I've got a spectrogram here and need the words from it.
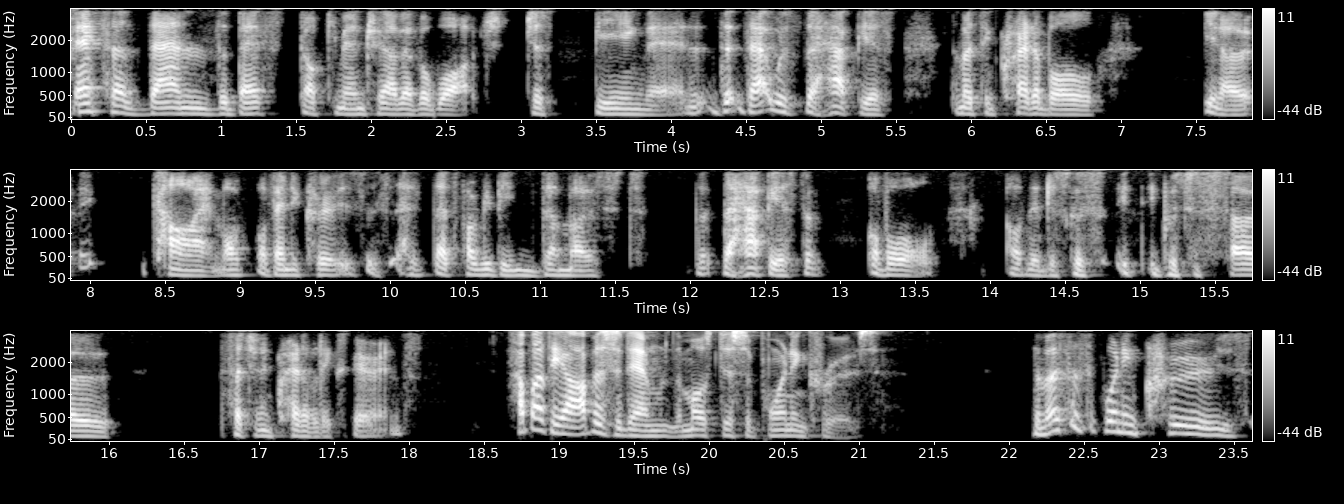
better than the best documentary I've ever watched. Just being there, Th- that was the happiest, the most incredible, you know, time of, of any cruise. Is, has, that's probably been the most, the, the happiest of, of all of them, just because it, it was just so, such an incredible experience. How about the opposite end, the most disappointing cruise? The most disappointing cruise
